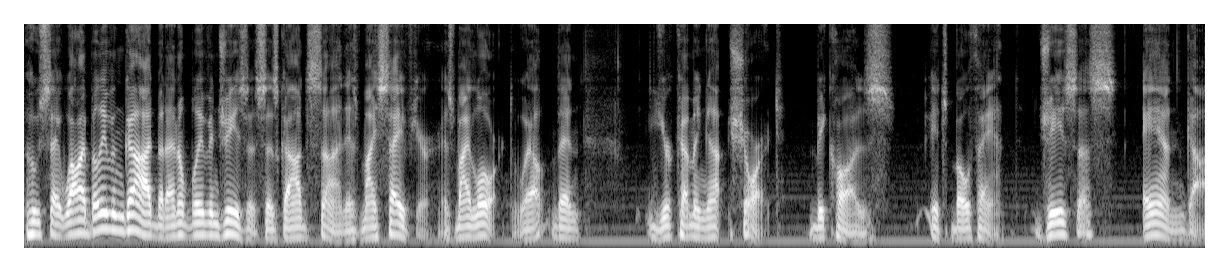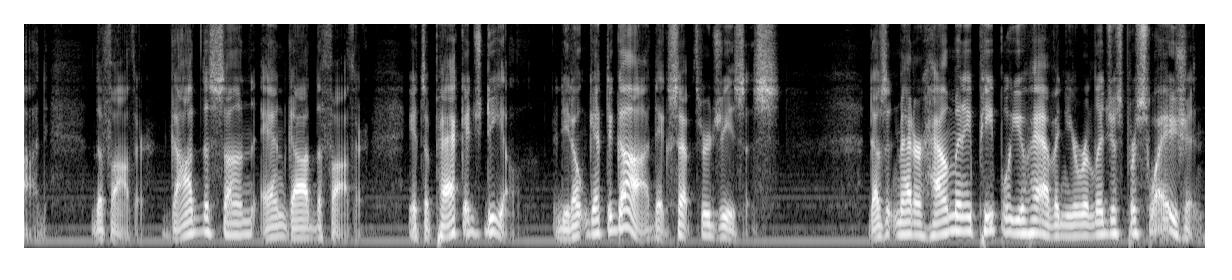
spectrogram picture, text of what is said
who say, well, I believe in God, but I don't believe in Jesus as God's Son, as my Savior, as my Lord. Well, then you're coming up short because it's both and. Jesus and God the Father. God the Son and God the Father. It's a package deal, and you don't get to God except through Jesus. Doesn't matter how many people you have in your religious persuasion,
